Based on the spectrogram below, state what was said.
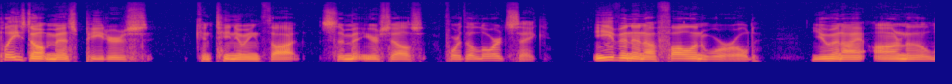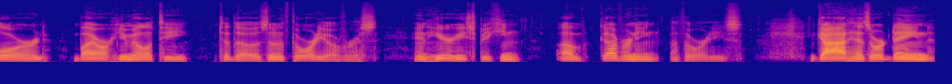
Please don't miss Peter's continuing thought submit yourselves for the Lord's sake. Even in a fallen world, you and I honor the Lord by our humility to those in authority over us. And here he's speaking of governing authorities. God has ordained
